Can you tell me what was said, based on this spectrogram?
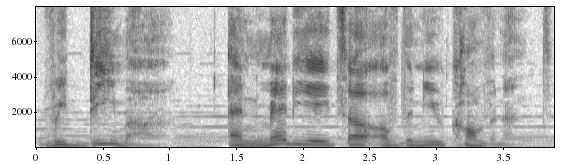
redeemer, and mediator of the new covenant.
